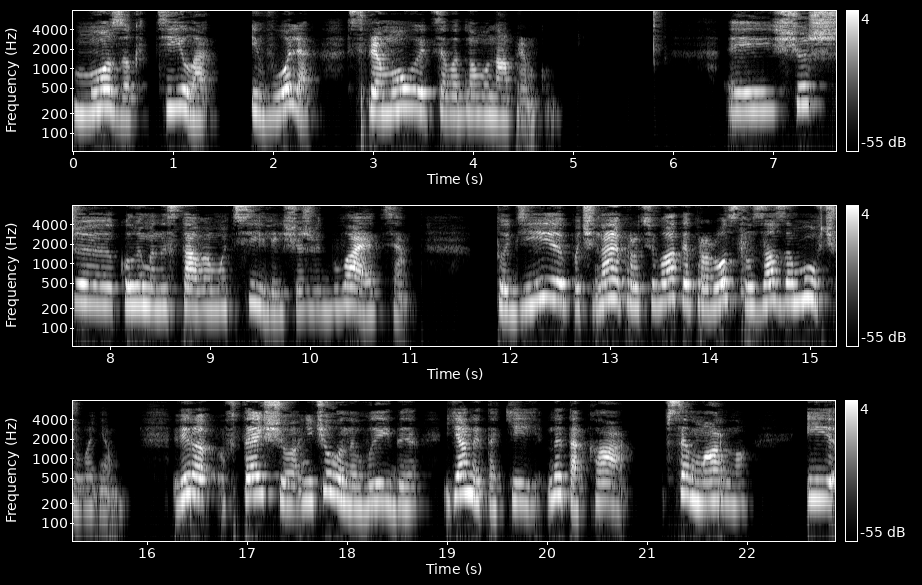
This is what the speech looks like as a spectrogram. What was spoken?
мозок, тіла і воля спрямовуються в одному напрямку. Що ж, е, коли ми не ставимо цілі, що ж відбувається? Тоді починає працювати пророцтво за замовчуванням. Віра в те, що нічого не вийде, я не такий, не така, все марно. І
